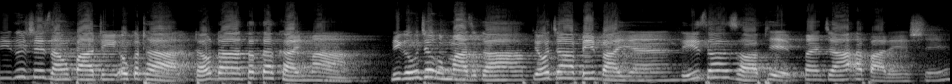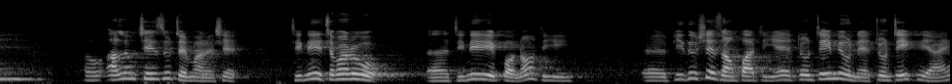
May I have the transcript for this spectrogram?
ပြည်သူ့ရှေ့ဆောင်ပါတီဥက္ကဋ္ဌဒေါက်တာတသက်ခိုင်မှဒီကုန်းချုပ်အမှားစကားပြောကြားပေးပါရန်လေးစားစွာဖြင့်ပန်ကြားအပ်ပါတယ်ရှင်ဟိုအားလုံးကျေးဇူးတင်ပါတယ်ရှင်ဒီနေ့ကျမတို့အဲဒီနေ့ပေါ့နော်ဒီအဲပြည်သူ့ရှေ့ဆောင်ပါတီရဲ့တွန်တေးမြို့နယ်တွန်တေးခရိုင်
